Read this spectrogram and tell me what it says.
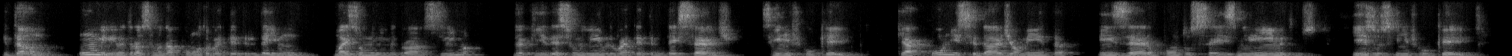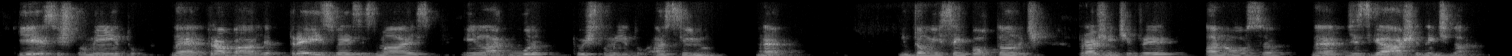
Então, 1 milímetro acima da ponta vai ter 31, mais 1 milímetro acima daqui, desse 1 milímetro, vai ter 37. Significa o quê? Que a conicidade aumenta em 0,6 milímetros. Isso significa o quê? Que esse instrumento né, trabalha três vezes mais em largura que o instrumento acima. Né? Então, isso é importante para a gente ver a nossa né, desgaste de identidade.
